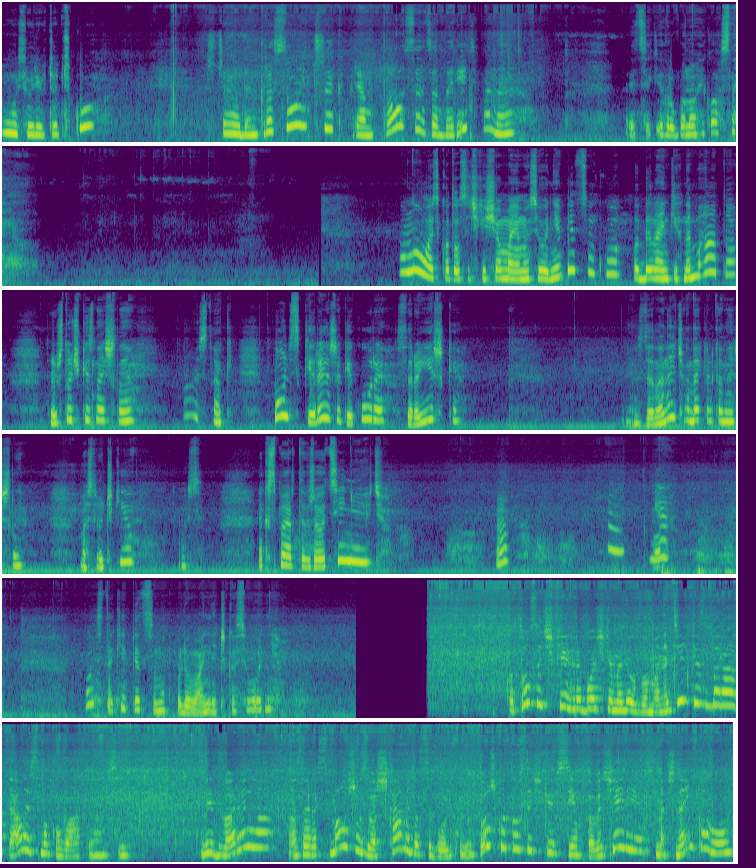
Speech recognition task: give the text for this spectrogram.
Ось у рівчачку. Ще один красунчик. Прям просить, заберіть мене. Дивіться, який грубоногий класний. Ну, ось котосочки, що маємо сьогодні в підсумку. По біленьких небагато. Три штучки знайшли. Ось так. Польські, рижики, кури, сироїшки. Зеленичок декілька знайшли. Маслючків. Ось. Експерти вже оцінюють. А? Ні. Ось такий підсумок полюваннячка сьогодні. Котусечки, грибочки ми любимо не тільки збирати, але й смакувати. Ось відварила, а зараз смажу з вершками та цибулькою. Тож, котусечки, всім, хто вечеряє, смачненького!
